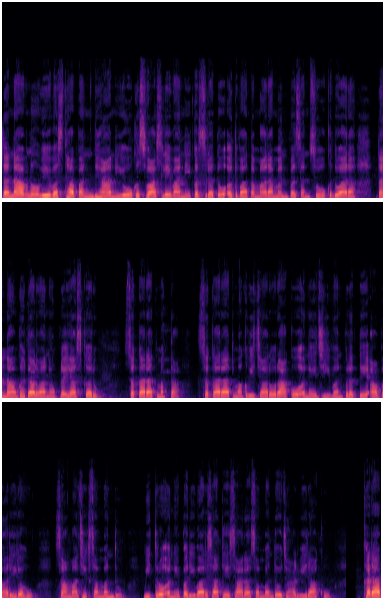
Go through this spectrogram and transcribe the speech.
તણાવનું વ્યવસ્થાપન, ધ્યાન, યોગ, શ્વાસ લેવાની કસરતો અથવા તમારા મનપસંદ શોખ દ્વારા તણાવ ઘટાડવાનો પ્રયાસ કરો. સકારાત્મકતા. સકારાત્મક વિચારો રાખો અને જીવન પ્રત્યે આભારી રહો. સામાજિક સંબંધો, મિત્રો અને પરિવાર સાથે સારા સંબંધો જાળવી રાખો. ખરાબ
